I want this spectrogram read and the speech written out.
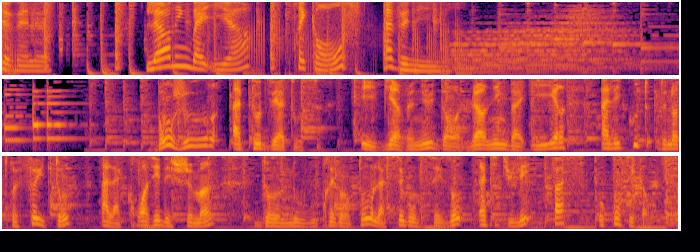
Welle. Learning by ear. Fréquence à venir. Bonjour à toutes et à tous et bienvenue dans Learning by Ear à l'écoute de notre feuilleton à la croisée des chemins dont nous vous présentons la seconde saison intitulée Face aux conséquences.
